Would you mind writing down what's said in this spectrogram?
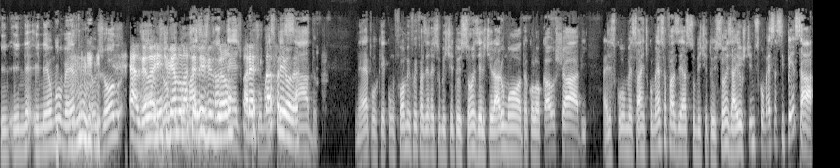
Em, em, em nenhum momento o jogo. É, às vezes é, a gente vendo na televisão parece que tá frio, né? né? né? Porque conforme foi fazendo as substituições, eles tiraram o Mota, colocar o Chave, aí eles começaram, a gente começa a fazer as substituições, aí os times começam a se pensar,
